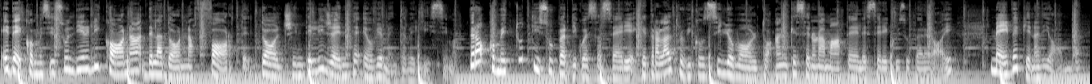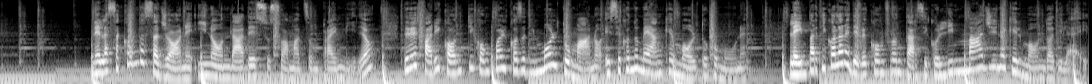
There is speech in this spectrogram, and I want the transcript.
ed è, come si suol dire, l'icona della donna forte, dolce, intelligente e ovviamente bellissima. Però, come tutti i super di questa serie, che tra l'altro vi consiglio molto anche se non amate le serie con i supereroi, Maeve è piena di ombre. Nella seconda stagione, in onda adesso su Amazon Prime Video, deve fare i conti con qualcosa di molto umano e secondo me anche molto comune. Lei in particolare deve confrontarsi con l'immagine che il mondo ha di lei.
